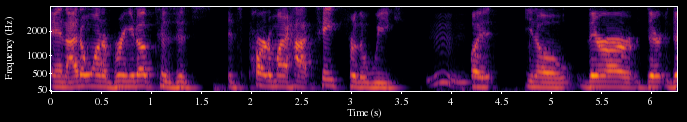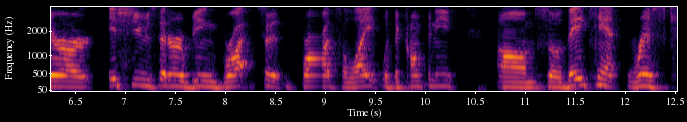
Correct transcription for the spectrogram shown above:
and i don't want to bring it up because it's it's part of my hot take for the week Mm, but you know there are there there are issues that are being brought to brought to light with the company um so they can't risk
